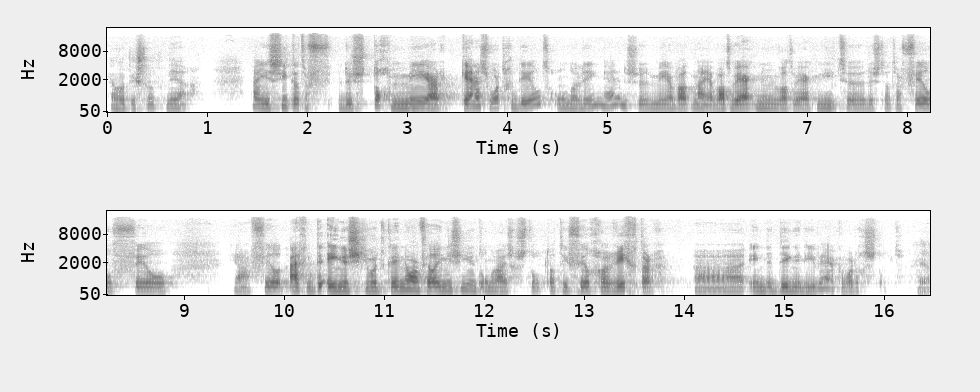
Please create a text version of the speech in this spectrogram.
En wat is dat? Ja. Nou, je ziet dat er dus toch meer kennis wordt gedeeld onderling. Hè? Dus meer wat, nou ja, wat werkt nu, wat werkt niet. Uh, dus dat er veel, veel, ja, veel, eigenlijk de energie, wordt enorm veel energie in het onderwijs gestopt. Dat die veel gerichter uh, in de dingen die werken worden gestopt. Ja.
